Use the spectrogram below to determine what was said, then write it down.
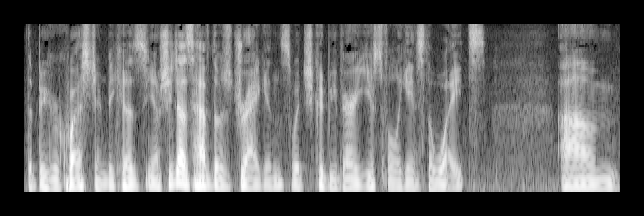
the bigger question because you know she does have those dragons, which could be very useful against the whites, um,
